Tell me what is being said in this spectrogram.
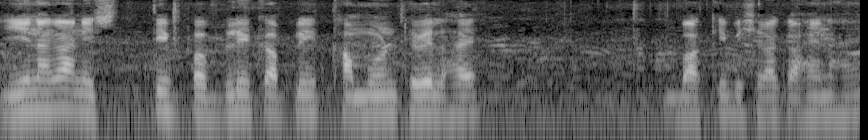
ही नका नुसती पब्लिक आपली थांबवून ठेवेल आहे बाकी बिशरा काही नाही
